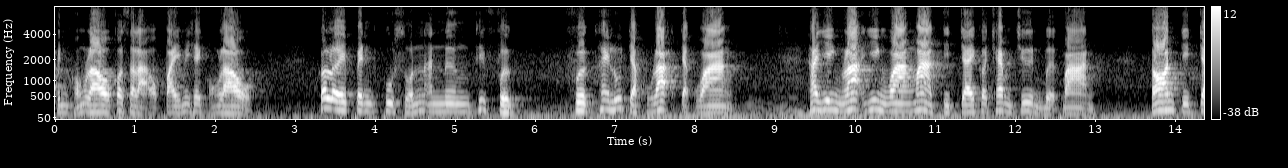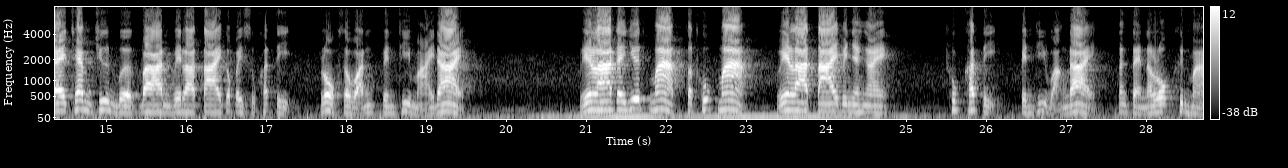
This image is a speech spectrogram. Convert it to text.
เป็นของเราก็สละออกไปไม่ใช่ของเรา ก็เลยเป็นกุศลอันหนึ่งที่ฝึก ฝึกให้รู้จักละจักวาง ถ้ายิ่งละยิ่งวางมากจิตใจก็แช่มชื่นเบิกบาน ตอนจิตใจแช่มชื่นเบิกบาน เวลาตายก็ไปสุขติ โลกสวรรค์เป็นที่หมายได้ เวลาจะยึดมากก็ทุกมาก เวลาตายเป็นยังไง ทุกขติเป็นที่หวังได้ ตั้งแต่นรกขึ้นมา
